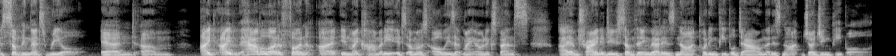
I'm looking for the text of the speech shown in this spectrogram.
something that's real. And um, I, I have a lot of fun uh, in my comedy. It's almost always at my own expense. I am trying to do something that is not putting people down, that is not judging people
